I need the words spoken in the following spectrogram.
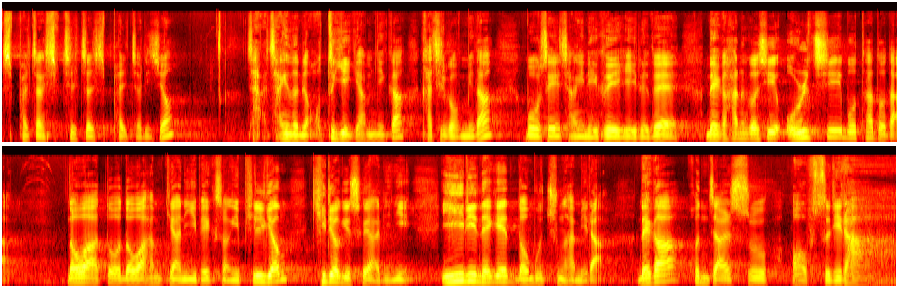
18장 17절 18절이죠. 자, 장인들이 어떻게 얘기합니까? 같이 읽어봅니다. 모세의 장인이 그에게 이르되 내가 하는 것이 옳지 못하도다. 너와 또 너와 함께한 이 백성이 필경 기력이 쇠하리니 이 일이 내게 너무 중함이라 내가 혼자 할 수 없으리라.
